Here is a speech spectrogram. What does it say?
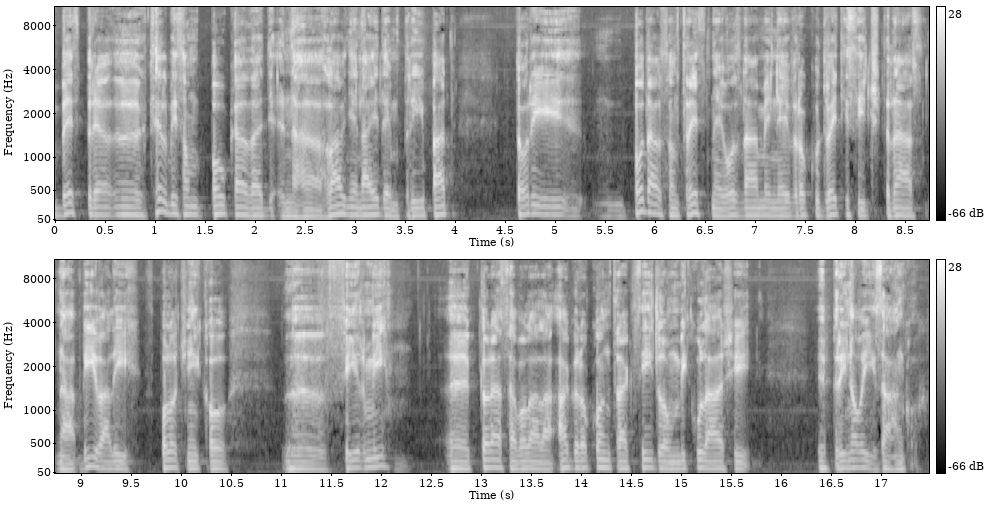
bezpria... E, chcel by som poukázať na, hlavne na jeden prípad, ktorý podal som trestné oznámenie v roku 2014 na bývalých spoločníkov e, firmy, e, ktorá sa volala Agrokontrakt sídlom Mikuláši e, pri Nových zánkoch. E,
